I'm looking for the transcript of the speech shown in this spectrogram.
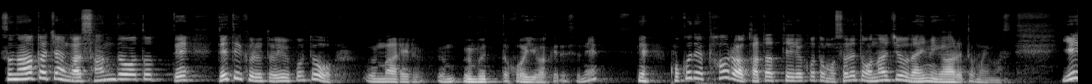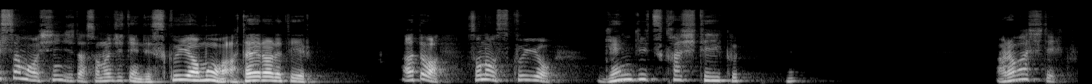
その赤ちゃんが賛同をとって出てくるということを生まれる、産むとこういうわけですね。で、ここでパウロは語っていることもそれと同じような意味があると思います。イエス様を信じたその時点で救いはもう与えられている。あとは、その救いを現実化していく。表していく。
